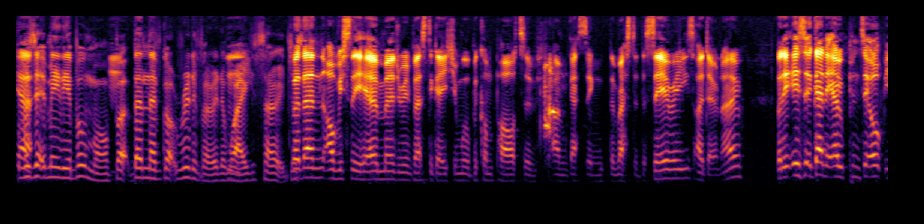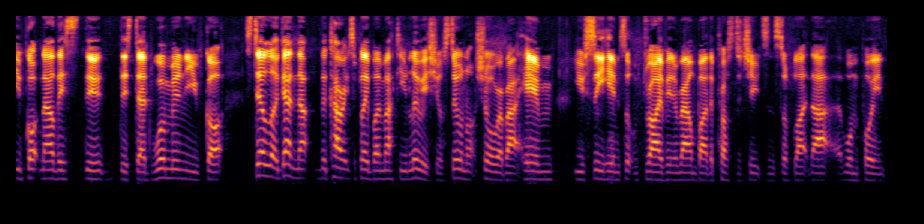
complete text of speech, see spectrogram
Yeah. Mm. was it Amelia Bullmore? But then they've got rid of her in a way, so it just. But then, obviously, her murder investigation will become part of, I'm guessing, the rest of the series. I don't know, but it is again. It opens it up. You've got now this the, this dead woman. You've got still again that the character played by Matthew Lewis. You're still not sure about him. You see him sort of driving around by the prostitutes and stuff like that at one point.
